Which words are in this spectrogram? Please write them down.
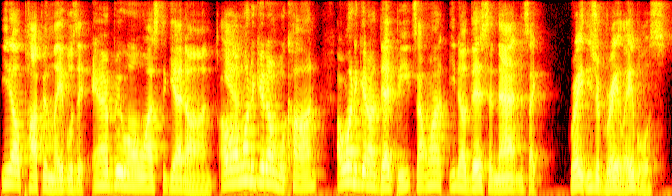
you know, popping labels that everyone wants to get on. Oh, I want to get on Wakaan. I want to get on Deadbeats. I want, you know, this and that. And it's like, great. These are great labels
